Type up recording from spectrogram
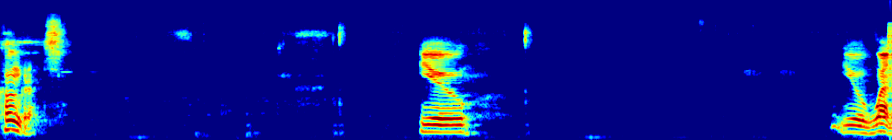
congrats. You you won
